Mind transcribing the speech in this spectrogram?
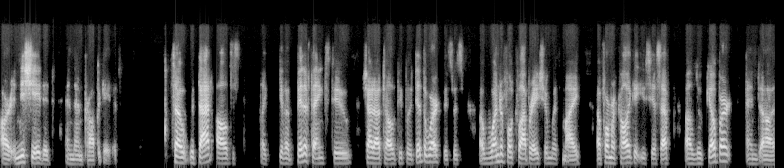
are initiated and then propagated. So with that, I'll just like give a bit of thanks to shout out to all the people who did the work. This was a wonderful collaboration with my uh, former colleague at UCSF, uh, Luke Gilbert, and uh,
